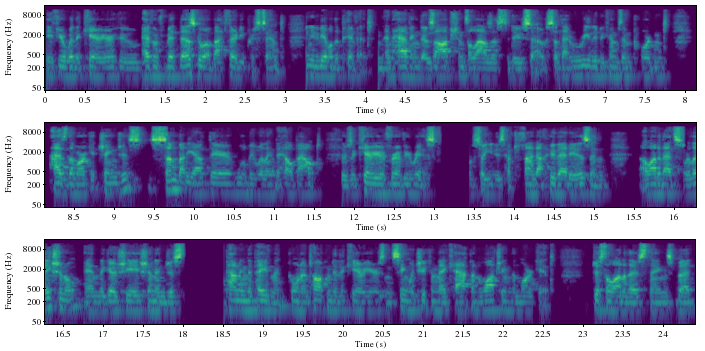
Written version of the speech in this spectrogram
If you're with a carrier who, heaven forbid, does go up by 30%, you need to be able to pivot. And having those options allows us to do so. So that really becomes important as the market changes. Somebody out there will be willing to help out. There's a carrier for every risk. So you just have to find out who that is. And a lot of that's relational and negotiation and just pounding the pavement, going and talking to the carriers and seeing what you can make happen, watching the market, just a lot of those things. But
